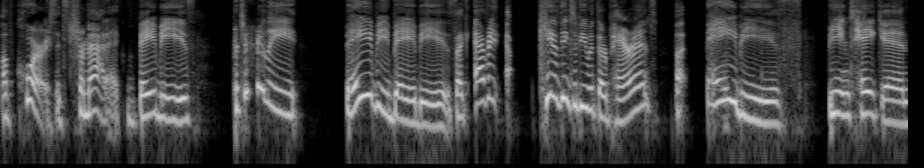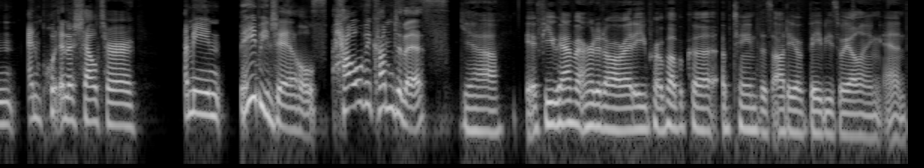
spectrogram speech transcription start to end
of course, it's traumatic. Babies, particularly baby babies, like every kids need to be with their parents, but babies being taken and put in a shelter. I mean, baby jails. How have we come to this? Yeah. If you haven't heard it already, ProPublica obtained this audio of babies wailing, and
